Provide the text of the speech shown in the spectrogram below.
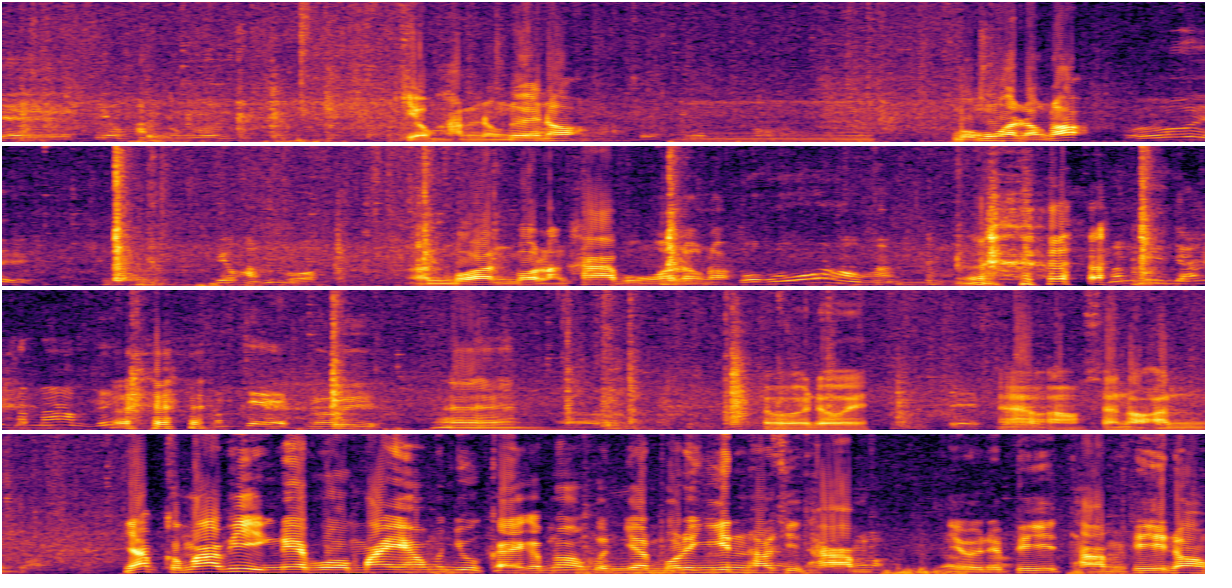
แต่เดี๋ยวหันลงเลยอเกี่ยวหันลงเลยเนาะแบบอืนี้มบ่ฮ้วนหรอกเนาะเอ้ยเกี่ยวหันบ่อันบ่อันบ่หลังคาบ่ฮ้วนหรอกเนาะบ่ฮู้เฮาหัน มันมีหยังกันน้ำเด้ มันแจกเลย เออเออโดยโดยแจกลยเอาเอาซะเนาะอันยับเข้ามาพี่อีกแน่เพราะว่าไม้เฮามันอยู่ไกลกับน้องเพิ่นยันบ่ได้ยินเฮาสิถามเดี๋ยวเดี๋ยวพี่ถามให้พี่น้อง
